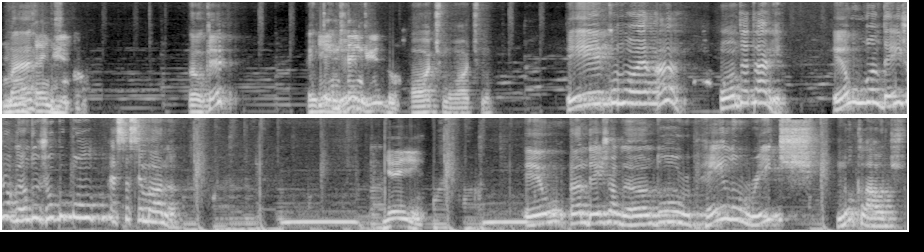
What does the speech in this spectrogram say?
Mas- Entendido. O quê? Entendi. Entendido. Ótimo, ótimo. E como é. Ah, um detalhe. Eu andei jogando um jogo bom essa semana. E aí? Eu andei jogando Halo Reach no cloud.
